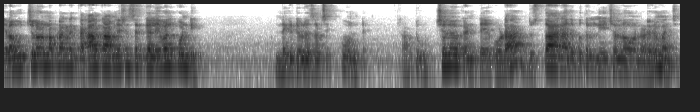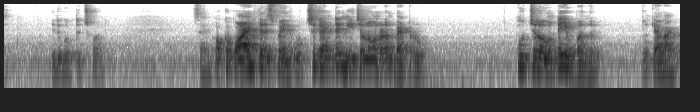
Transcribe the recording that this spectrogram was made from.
ఇలా ఉచ్చులో ఉన్నప్పుడు అక్కడ గ్రహాల కాంబినేషన్ సరిగ్గా లేవనుకోండి నెగిటివ్ రిజల్ట్స్ ఎక్కువ ఉంటాయి. కాబట్టి ఉచ్చులో కంటే కూడా దుస్థానాధిపతులు నీచల్లో ఉండడమే మంచిది. ఇది గుర్తుంచుకోండి. సరే ఒక పాయింట్ తెలిసిపోయింది. ఉచ్చు కంటే నీచంలో ఉండడం బెటరు ఉచ్చులో ఉంటే ఇబ్బందులు. ఇంకెలాగా?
